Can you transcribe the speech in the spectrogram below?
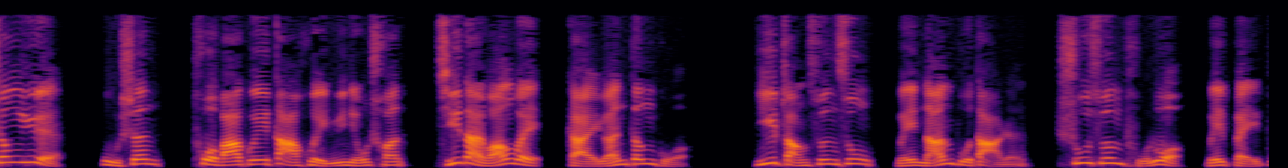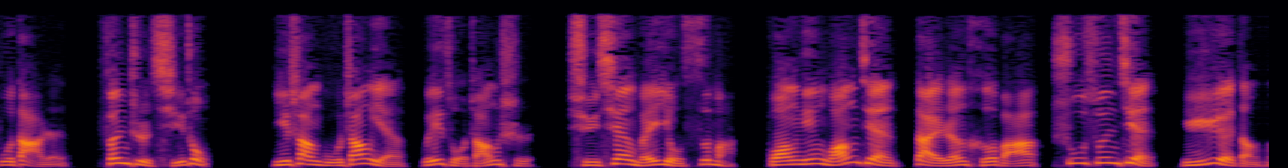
正月戊申，拓跋圭大会于牛川，即代王位，改元登国，以长孙嵩为南部大人，叔孙普洛为北部大人，分治其众。以上古张衍为左长史，许谦为右司马，广宁王建代人何拔、叔孙建、禹越等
